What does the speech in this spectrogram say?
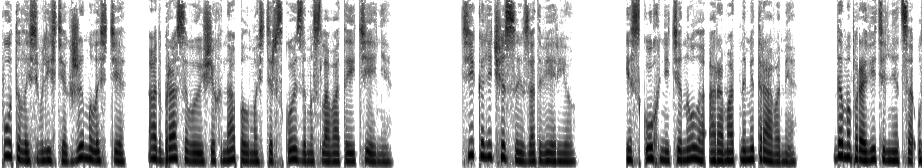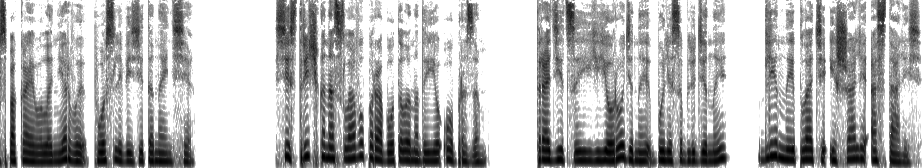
Путалась в листьях жимолости, отбрасывающих на пол мастерской замысловатые тени. Тикали часы за дверью. Из кухни тянуло ароматными травами. Домоправительница успокаивала нервы после визита Нэнси. Сестричка на славу поработала над ее образом. Традиции ее родины были соблюдены, длинные платья и шали остались.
